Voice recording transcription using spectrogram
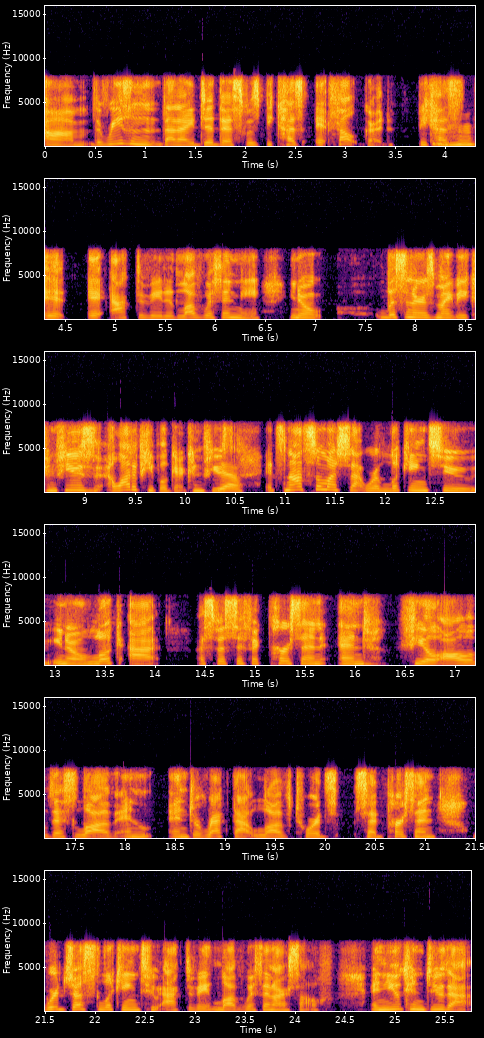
um, the reason that I did this was because it felt good, because mm-hmm. it it activated love within me. You know, listeners might be confused. A lot of people get confused. Yeah. It's not so much that we're looking to, you know, look at a specific person and feel all of this love and and direct that love towards said person we're just looking to activate love within ourselves and you can do that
